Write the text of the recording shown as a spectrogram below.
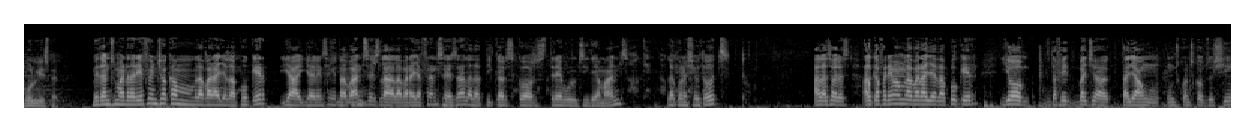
vulguis, Pep. Bé, doncs m'agradaria fer un joc amb la baralla de pòquer. Ja, ja l'he ensenyat abans, és la, la baralla francesa, la de píquers, cors, trèvols i diamants. La coneixeu tots? Aleshores, el que farem amb la baralla de pòquer, jo, de fet, vaig a tallar un, uns quants cops així,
